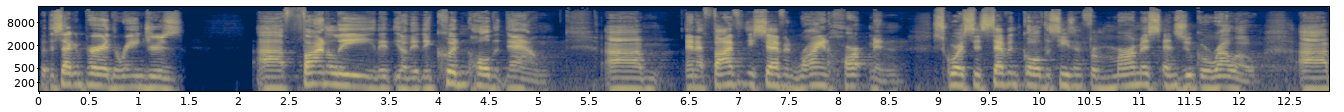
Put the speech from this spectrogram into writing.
But the second period, the Rangers uh, finally, they, you know, they, they couldn't hold it down. Um, and at 5:57, Ryan Hartman scores his seventh goal of the season for Mermis and Zuccarello. Uh,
